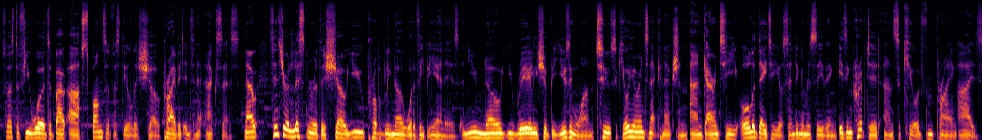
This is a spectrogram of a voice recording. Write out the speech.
First, a few words about our sponsor for Steal This Show, Private Internet Access. Now, since you're a listener of this show, you probably know what a VPN is, and you know you really should be using one to secure your internet connection and guarantee all the data you're sending and receiving is encrypted and secured from prying eyes.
